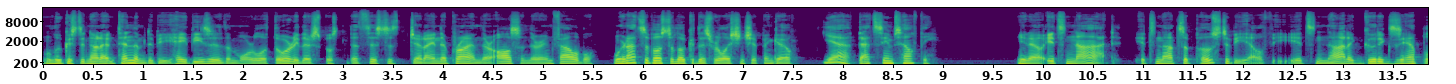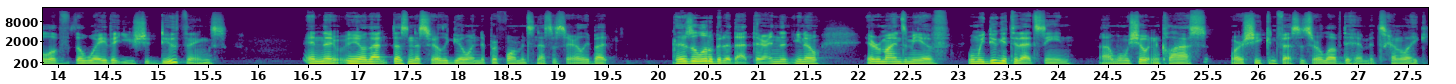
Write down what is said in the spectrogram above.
Lucas did not intend them to be. Hey, these are the moral authority. They're supposed to, this is Jedi in their prime. They're awesome. They're infallible. We're not supposed to look at this relationship and go, yeah, that seems healthy. You know, it's not. It's not supposed to be healthy. It's not a good example of the way that you should do things. And then, you know, that doesn't necessarily go into performance necessarily, but there's a little bit of that there. And you know, it reminds me of when we do get to that scene, uh, when we show it in class where she confesses her love to him, it's kind of like,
